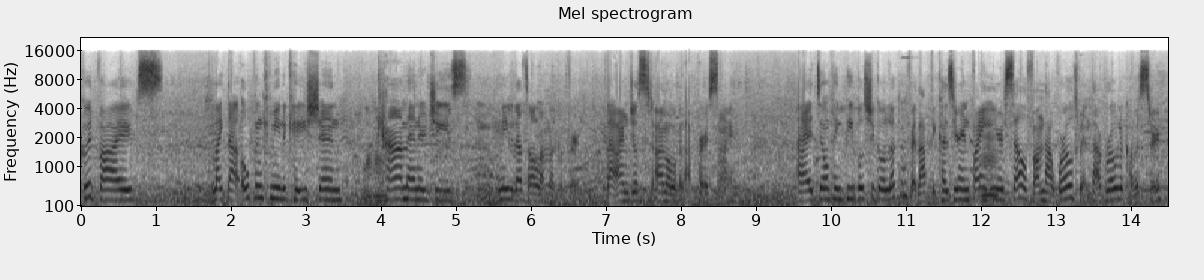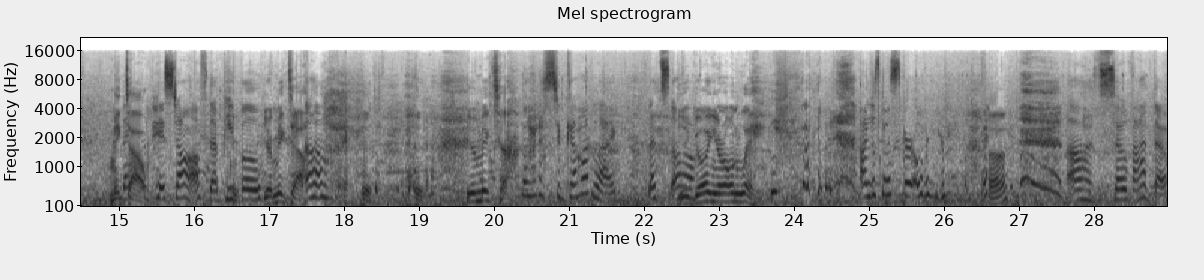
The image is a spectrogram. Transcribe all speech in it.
good vibes, like that open communication, Mm-hmm. calm energies. Maybe that's all I'm looking for. That I'm just, I'm over that personally. And I don't think people should go looking for that because you're inviting Mm. yourself on that whirlwind, that roller coaster. MGTOW. you're pissed off that people, You're MGTOW. You're a MGTOW. honest to God, like, that's, oh. You're going your own way. I'm just gonna skirt over here. Huh? Oh, it's so bad though.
